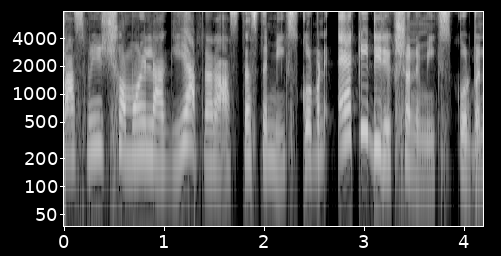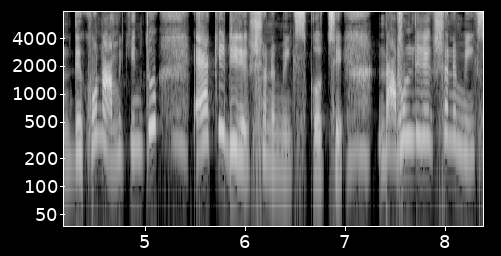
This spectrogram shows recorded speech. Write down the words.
পাঁচ মিনিট সময় লাগিয়ে আপনারা আস্তে আস্তে মিক্স করবেন, একই ডিরেকশনে মিক্স করবেন। দেখুন, আমি কিন্তু একই ডিরেকশনে মিক্স করছি। ডাবল ডিরেকশনে মিক্স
